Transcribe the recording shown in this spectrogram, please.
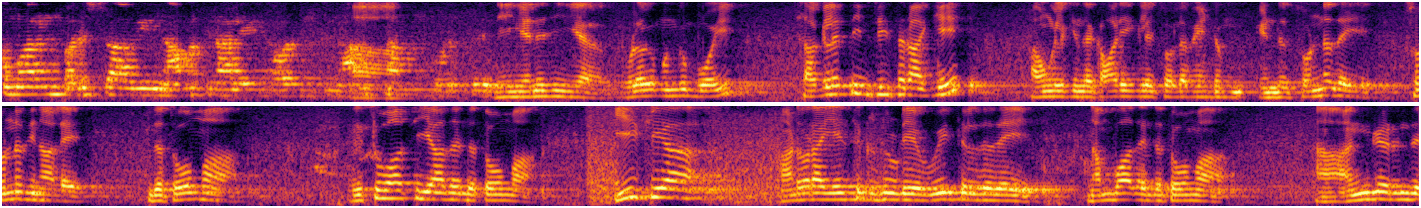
குமாரன் பரிசுத்தாவின் நாமத்தினாலே அவர்களுக்கு கொடுத்து நீங்கள் என்ன செய்யுங்க? உலகமெங்கும் போய் சகலத்தையும் சீசராக்கி அவங்களுக்கு இந்த காரியங்களை சொல்ல வேண்டும் என்று சொன்னதை சொன்னதினாலே இந்த தோமா விசுவாசியாத இந்த தோமா ஈஸியாக ஆண்டவராக இயேசு கிறிஸ்துனுடைய உயிர்த்தெழுந்ததை நம்பாத இந்த தோமா அங்கிருந்து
